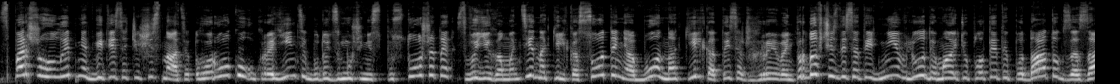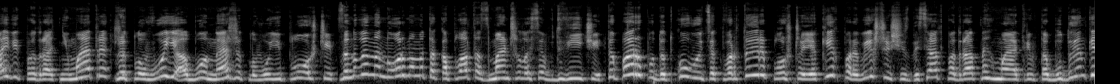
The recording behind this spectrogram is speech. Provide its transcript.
З 1 липня 2016 року українці будуть змушені спустошити свої гаманці на кілька сотень або на кілька тисяч гривень. Продовж 60 днів люди мають оплатити податок за зайві квадратні метри житлової або нежитлової площі. За новими нормами така плата зменшилася вдвічі. Тепер оподатковуються квартири, площа яких перевищує 60 квадратних метрів, та будинки,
